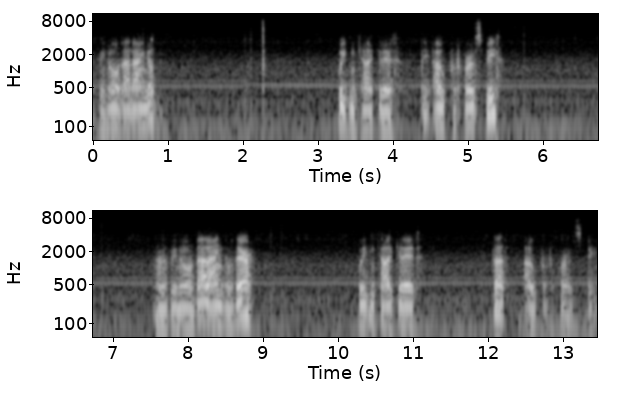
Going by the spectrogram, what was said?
If we know that angle, we can calculate the output whirl speed. And if we know that angle there, we can calculate that output whirl speed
